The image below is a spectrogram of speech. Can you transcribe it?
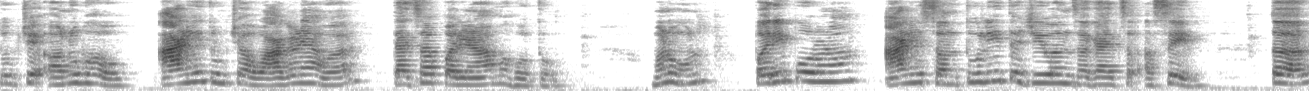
तुमचे अनुभव आणि तुमच्या वागण्यावर त्याचा परिणाम होतो. म्हणून परिपूर्ण आणि संतुलित जीवन जगायचं असेल तर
